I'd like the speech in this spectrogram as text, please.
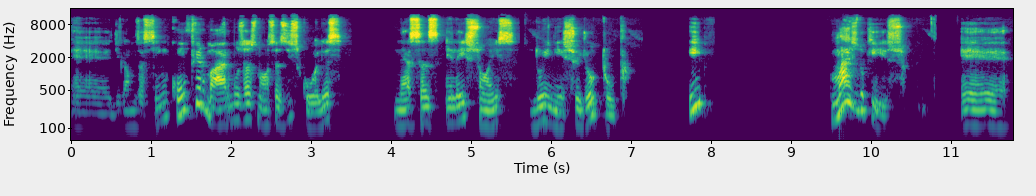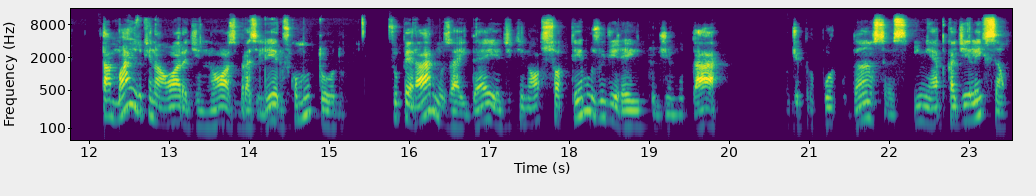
é, digamos assim, confirmarmos as nossas escolhas nessas eleições do início de outubro. E, mais do que isso, é, Está mais do que na hora de nós, brasileiros como um todo, superarmos a ideia de que nós só temos o direito de mudar, de propor mudanças em época de eleição.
